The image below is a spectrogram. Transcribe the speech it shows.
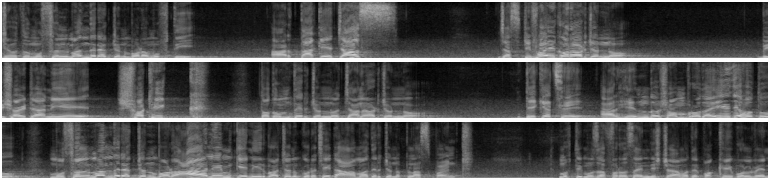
যেহেতু মুসলমানদের একজন বড় মুফতি, আর তাকে জাস জাস্টিফাই করার জন্য বিষয়টা নিয়ে সঠিক তদন্তের জন্য, জানার জন্য ডেকেছে। আর হিন্দু সম্প্রদায়ই যেহেতু মুসলমানদের একজন বড় আলিমকে নির্বাচন করেছে, এটা আমাদের জন্য প্লাস পয়েন্ট মুফতি মুজাফর হোসেন নিশ্চয় আমাদের পক্ষেই বলবেন।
